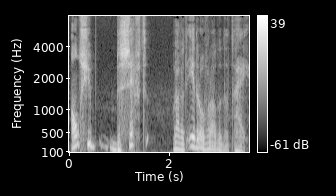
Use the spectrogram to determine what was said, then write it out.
Als je beseft, waar we het eerder over hadden, dat hij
